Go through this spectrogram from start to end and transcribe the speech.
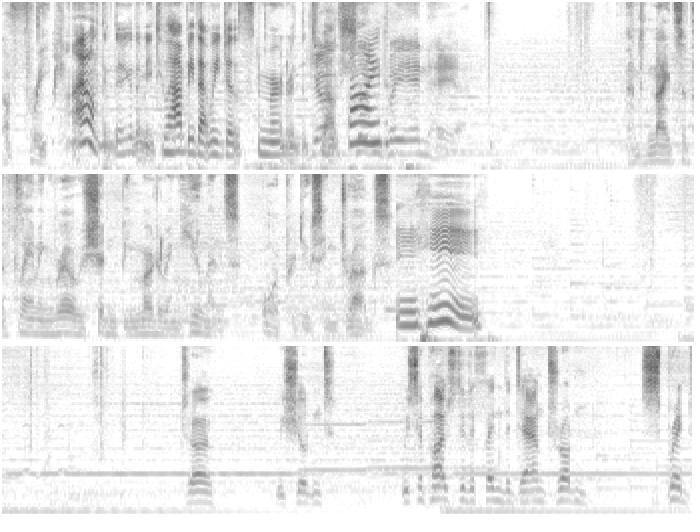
a freak. I don't think they're gonna be too happy that we just murdered the two You outside. shouldn't be in here. And Knights of the Flaming Rose shouldn't be murdering humans or producing drugs. Mm-hmm. True. We shouldn't. We're supposed to defend the downtrodden, spread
